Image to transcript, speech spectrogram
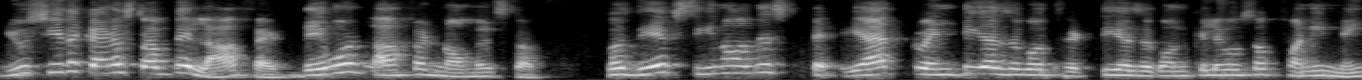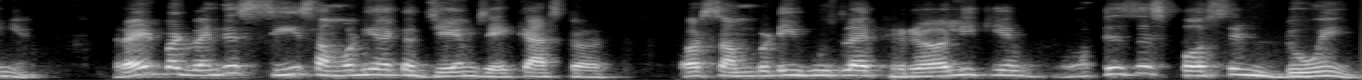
you see the kind of stuff they laugh at. They won't laugh at normal stuff because they have seen all this. Yeah, 20 years ago, 30 years ago, उनके लिए वो सब funny नहीं है, right? But when they see somebody like a James Acaster or somebody who's like really care, what is this person doing?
